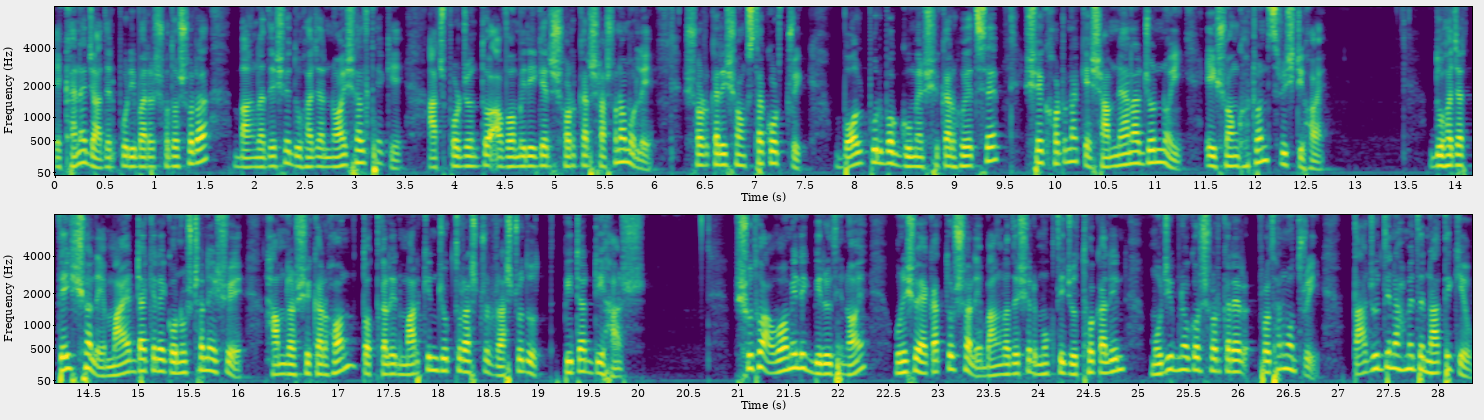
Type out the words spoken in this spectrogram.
এখানে যাদের পরিবারের সদস্যরা বাংলাদেশে দু হাজার নয় সাল থেকে আজ পর্যন্ত আওয়ামী লীগের সরকার শাসনামলে সরকারি সংস্থা কর্তৃক বলপূর্বক গুমের শিকার হয়েছে, সে ঘটনাকে সামনে আনার জন্যই এই সংগঠন সৃষ্টি হয়। দু হাজার তেইশ সালে মায়ের ডাকের এক অনুষ্ঠানে এসে হামলার শিকার হন তৎকালীন মার্কিন যুক্তরাষ্ট্রের রাষ্ট্রদূত পিটার ডি হাস শুধু আওয়ামী লীগ বিরোধী নয়, উনিশশো সালে বাংলাদেশের মুক্তিযুদ্ধকালীন মুজিবনগর সরকারের প্রধানমন্ত্রী তাজউদ্দিন আহমেদের নাতিকেও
